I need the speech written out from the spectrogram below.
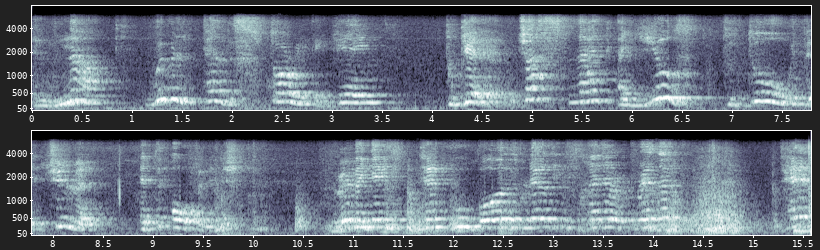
And now we will tell the story again together, just like I used to do with the children at the orphanage. Remember I gave ten poor boys who letter of present ten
